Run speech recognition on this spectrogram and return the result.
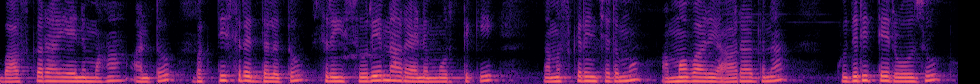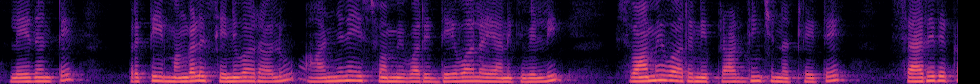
భాస్కరాయ నమః అంటూ భక్తి శ్రద్ధలతో శ్రీ సూర్యనారాయణ మూర్తికి నమస్కరించడము అమ్మవారి ఆరాధన కుదిరితే రోజు లేదంటే ప్రతి మంగళ శనివారాలు ఆంజనేయ స్వామి వారి దేవాలయానికి వెళ్ళి స్వామివారిని ప్రార్థించినట్లయితే శారీరక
